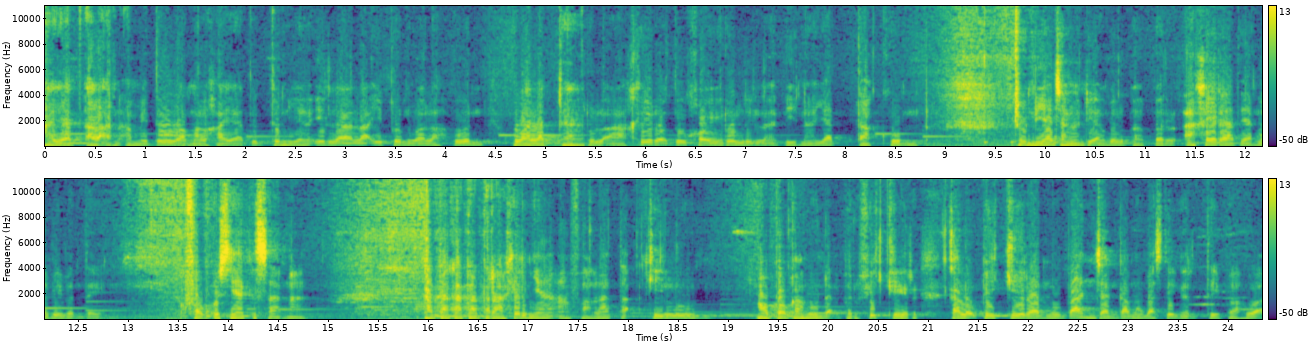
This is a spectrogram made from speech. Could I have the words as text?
ayat Al-An'am itu wa mal hayatud dunya illa laibun walahun walad darul akhiratu khairul lilladzina yattaqun. Dunia jangan diambil baper, akhirat yang lebih penting. Fokusnya ke sana. Kata-kata terakhirnya afala tak kilun apa kamu tidak berpikir? Kalau pikiranmu panjang Kamu pasti ngerti bahwa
